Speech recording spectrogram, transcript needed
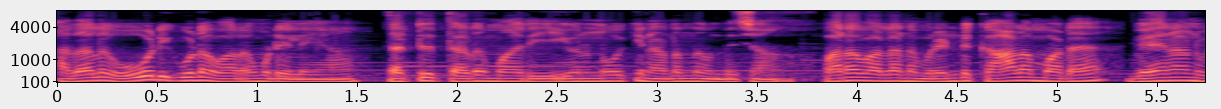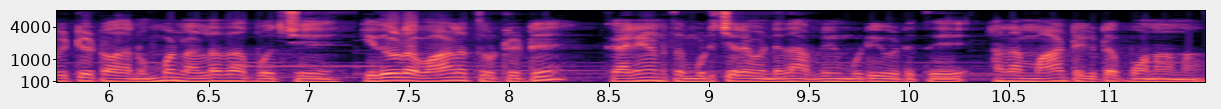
அதால ஓடி கூட வர முடியலையா? தட்டு தடுமாறி இவனை நோக்கி நடந்து வந்துச்சான் பரவாயில்ல நம்ம ரெண்டு காலமாட மாடை வேணான்னு விட்டுட்டோம். அது ரொம்ப நல்லதா போச்சு. இதோட வாழை தொட்டுட்டு கல்யாணத்தை முடிச்சிட வேண்டியதா அப்படின்னு முடிவெடுத்து அந்த மாட்டுக்கிட்ட போனானா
